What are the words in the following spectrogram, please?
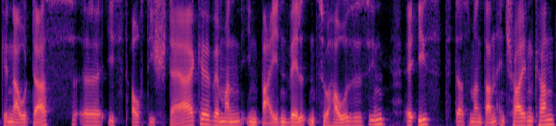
genau das äh, ist auch die Stärke, wenn man in beiden Welten zu Hause sind, äh, ist, dass man dann entscheiden kann.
